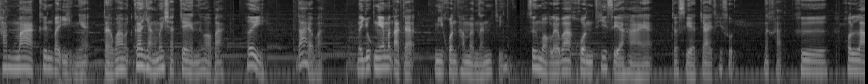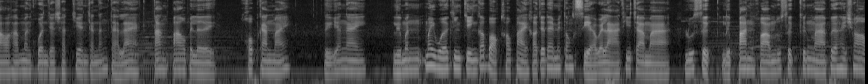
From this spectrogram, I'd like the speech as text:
ขั้นมากขึ้นไปอีกเงี้ยแต่ว่าก็ยังไม่ชัดเจนนึกออกปะเฮ้ย ได้เหรอวะในยุคนี้มันอาจจะมีคนทำแบบนั้นจริง ซึ่งบอกเลยว่าคนที่เสียหายอะจะเสียใจที่สุดนะครับ คือคนเราครับมันควรจะชัดเจนกันตั้งแต่แรกตั้งเป้าไปเลย คบกันไหม หรือยังไง หรือมันไม่เวิร์กจริง ๆ ก็บอกเขาไปเขาจะได้ไม่ต้องเสียเวลาที่จะมารู้สึกหรือปั้นความรู้สึกขึ้นมาเพื่อให้ชอบ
